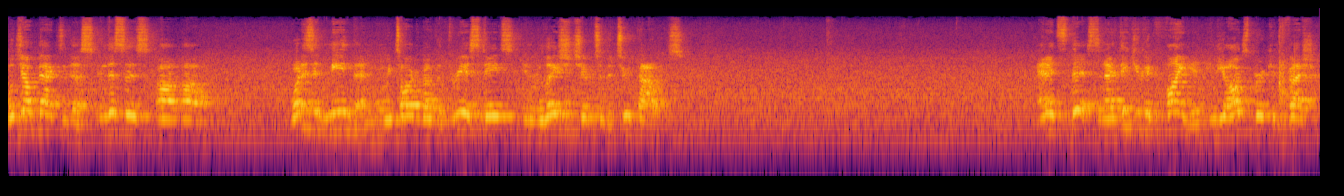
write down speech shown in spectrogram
We'll jump back to this. And this is, uh, uh, what does it mean then when we talk about the three estates in relationship to the two powers? And it's this, and I think you can find it in the Augsburg Confession.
